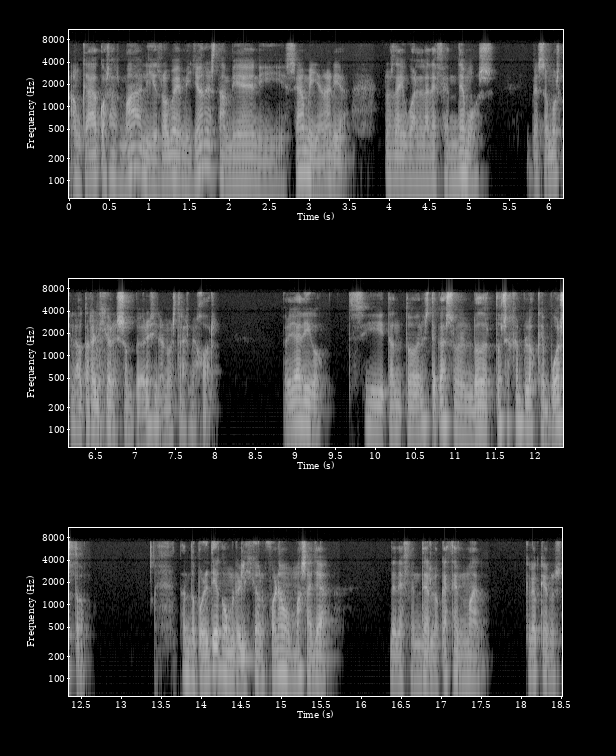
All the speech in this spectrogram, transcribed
aunque haga cosas mal y robe millones también y sea millonaria, nos da igual, la defendemos y pensamos que las otras religiones son peores y la nuestra es mejor. Pero ya digo, si tanto en este caso, en los dos ejemplos que he puesto, tanto política como religión, fuéramos más allá de defender lo que hacen mal, creo que nos,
